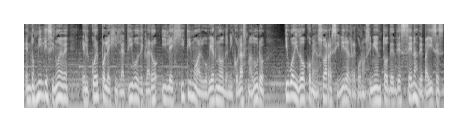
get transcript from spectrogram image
En 2019, el cuerpo legislativo declaró ilegítimo al gobierno de Nicolás Maduro y Guaidó comenzó a recibir el reconocimiento de decenas de países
